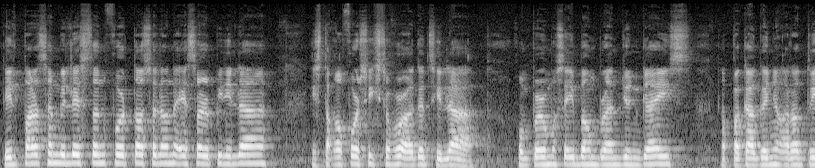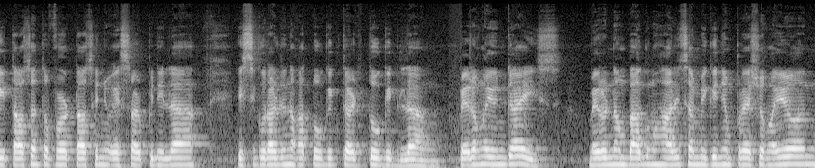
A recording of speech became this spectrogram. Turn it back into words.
Dahil para sa may less than 4,000 lang na SRP nila is naka 464 agad sila. Compare mo sa ibang brand yun guys. Kapag ganyang around 3,000 to 4,000 yung SRP nila, is sigurado nakatugig 32 gig lang. Pero ngayon guys, meron ng bagong hari sa may ganyang presyo ngayon.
